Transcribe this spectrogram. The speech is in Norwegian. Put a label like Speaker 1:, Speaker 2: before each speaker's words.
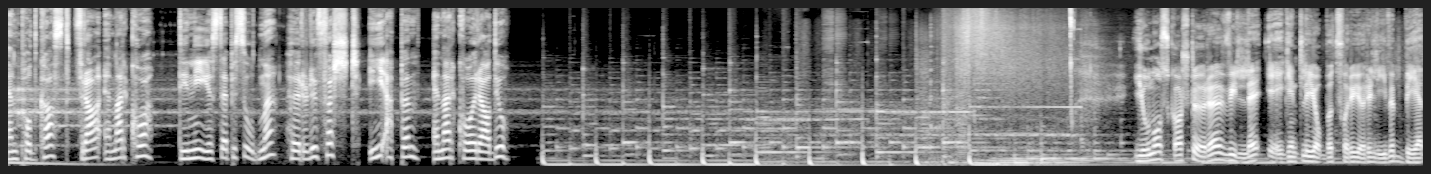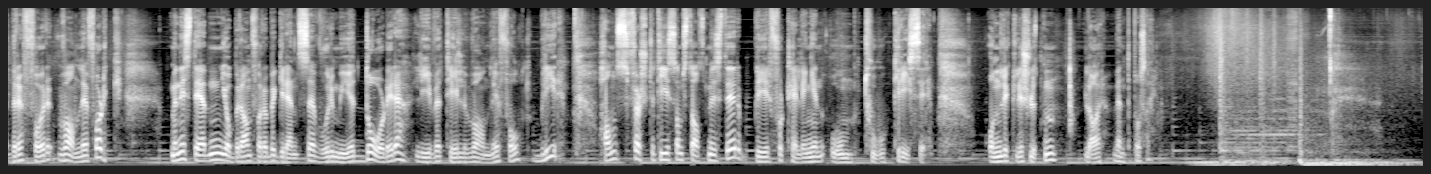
Speaker 1: en podkast fra NRK. De nyeste episodene hører du først i appen NRK Radio.
Speaker 2: Jonas Gahr Støre ville egentlig jobbet for å gjøre livet bedre for vanlige folk. Men isteden jobber han for å begrense hvor mye dårligere livet til vanlige folk blir. Hans første tid som statsminister blir fortellingen om to kriser. Og den lykkelige slutten lar vente på seg.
